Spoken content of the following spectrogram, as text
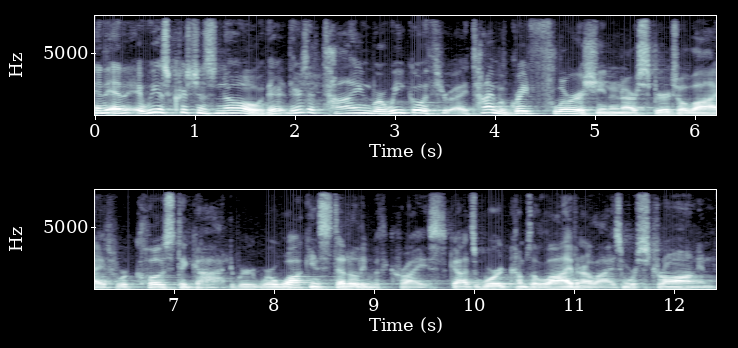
And, and we as Christians know there, there's a time where we go through a time of great flourishing in our spiritual lives. We're close to God, we're, we're walking steadily with Christ. God's word comes alive in our lives, and we're strong. And,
